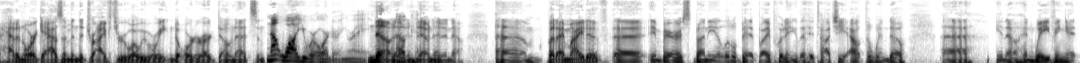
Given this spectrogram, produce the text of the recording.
had an orgasm in the drive-through while we were waiting to order our donuts, and Not while you were ordering, right? no, no, Okay. no, no, no, no. Um, but I might have uh, embarrassed Bunny a little bit by putting the Hitachi out the window, uh, you know, and waving it,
